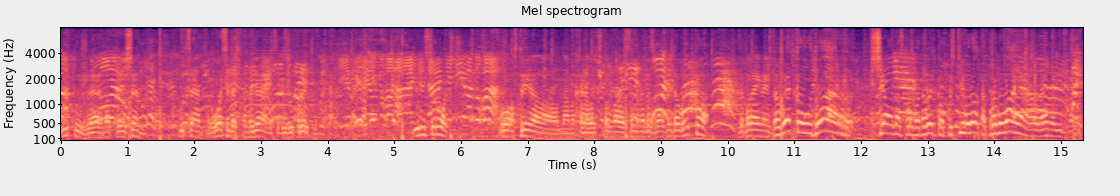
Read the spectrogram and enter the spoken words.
Тут уже Матишин у центру. Осідач помиляється, дуже прикро. Юрій Сорочич. Простріл на Михайла Чорного. Сили небезмежний Давидко. Забирає м'яч. Давидко, удар! Ще одна спроба. Давидко, пусті ворота, пробиває, але не відзнає.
